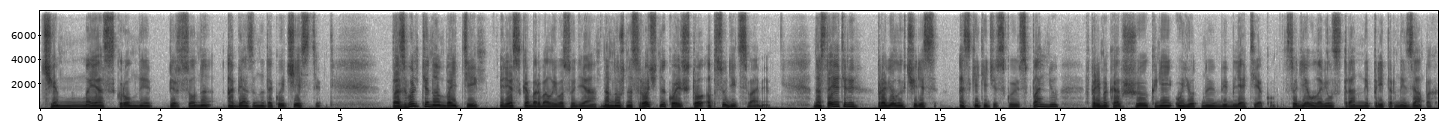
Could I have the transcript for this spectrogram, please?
чем моя скромная персона обязана такой чести?» «Позвольте нам войти», — резко оборвал его судья. «Нам нужно срочно кое-что обсудить с вами». Настоятель провел их через аскетическую спальню, в примыкавшую к ней уютную библиотеку. Судья уловил странный приторный запах,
